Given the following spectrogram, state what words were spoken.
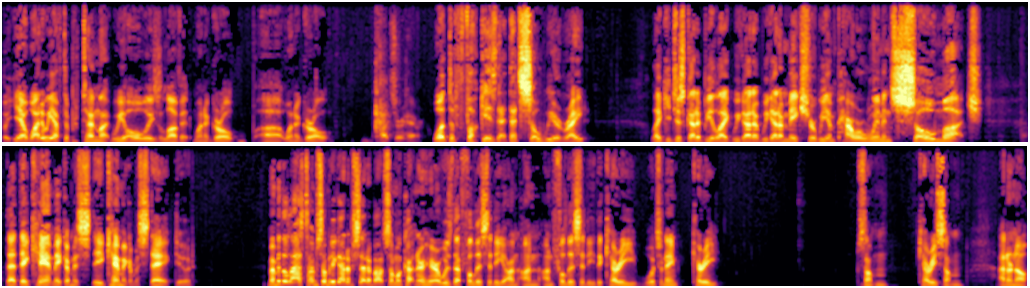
but yeah, why do we have to pretend like we always love it when a girl uh, when a girl cuts her hair? What the fuck is that? That's so weird, right? Like you just got to be like we got to we got to make sure we empower women so much that they can't make a mistake. Can't make a mistake, dude. Remember the last time somebody got upset about someone cutting her hair was that Felicity on on on Felicity, the Keri. What's her name? Keri something, Keri something. I don't know,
